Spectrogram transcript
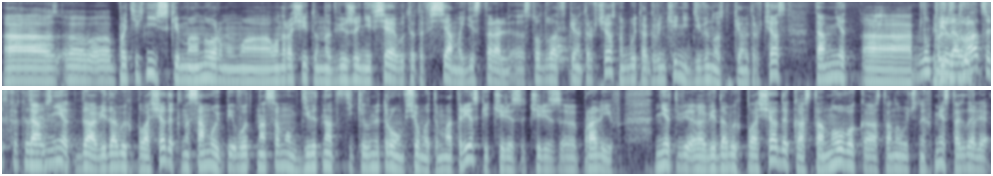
А, а, по техническим нормам а, он рассчитан на движение, вся вот эта вся магистраль 120 км в час, но будет ограничение 90 км в час. Там нет ну, плюс видовых, 20, как Там известно. нет, да, видовых площадок на самой, вот на самом 19-километровом всем этом отрезке через, через э, пролив. Нет э, видовых площадок, остановок, остановочных мест и так далее.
